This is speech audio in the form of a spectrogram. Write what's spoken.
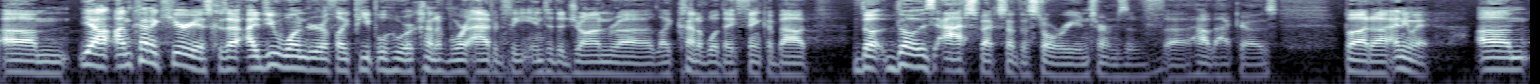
Um, yeah, I'm kind of curious because I, I, do wonder if like people who are kind of more avidly into the genre, like kind of what they think about the, those aspects of the story in terms of uh, how that goes. But uh, anyway, um,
